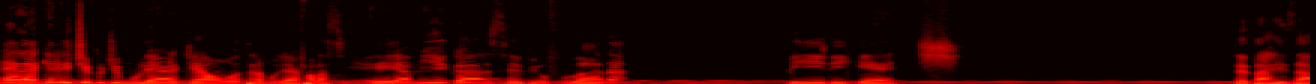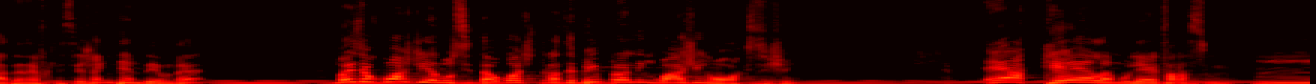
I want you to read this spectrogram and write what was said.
Ela é aquele tipo de mulher que a outra mulher fala assim: Ei, amiga, você viu Fulana? Piriguete. Você dá risada, né? Porque você já entendeu, né? Mas eu gosto de elucidar, eu gosto de trazer bem para a linguagem oxigênio. É aquela mulher que fala assim: Hum,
